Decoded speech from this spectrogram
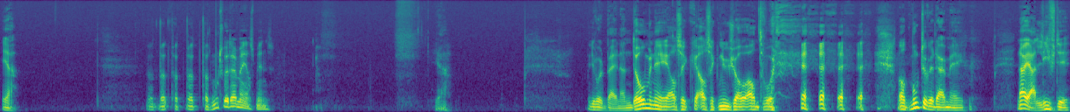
Ja. Wat, wat, wat, wat, wat moeten we daarmee als mens? Ja. Je wordt bijna een dominee als ik, als ik nu zo antwoord. Wat moeten we daarmee? Nou ja, liefde,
